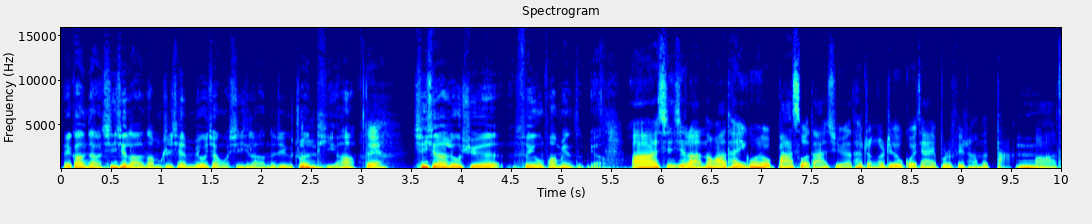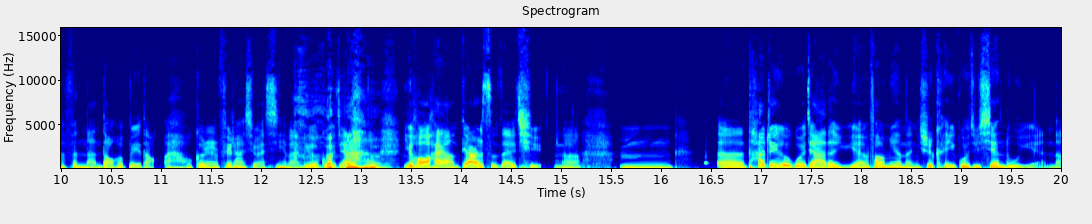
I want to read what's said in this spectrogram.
哎，刚刚讲新西兰，咱们之前没有讲过新西兰的这个专嗯题哈。对新西兰留学费用方面怎么样？啊，新西兰的话，它一共有八所大学，它整个这个国家也不是非常的大、嗯啊，它分南岛和北岛。哎呀，我个人非常喜欢新西兰这个国家，以后还想第二次再去啊。嗯，呃，它这个国家的语言方面呢，你是可以过去先读语言的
